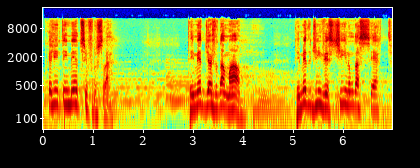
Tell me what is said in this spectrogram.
porque a gente tem medo de se frustrar. Tem medo de ajudar mal. Tem medo de investir e não dar certo.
